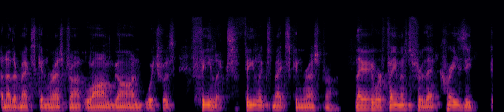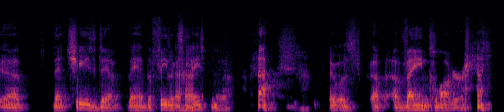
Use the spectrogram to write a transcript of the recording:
another Mexican restaurant long gone, which was Felix, Felix Mexican Restaurant. They were famous for that crazy uh, that cheese dip. They had the Felix Uh-huh. queso. it was a, a vein clogger.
